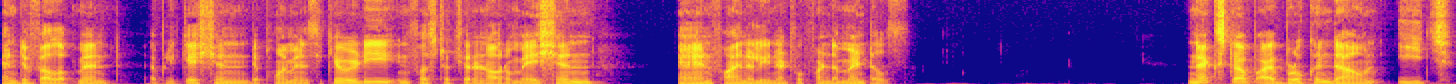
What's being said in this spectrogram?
and development, application deployment and security, infrastructure and automation, and finally network fundamentals. Next up, I've broken down each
